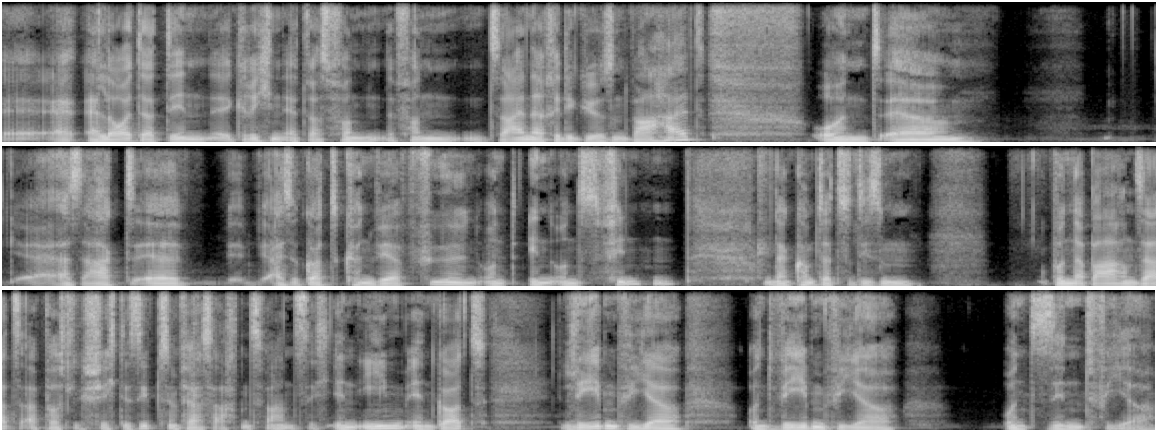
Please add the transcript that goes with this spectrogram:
er, erläutert den Griechen etwas von, von seiner religiösen Wahrheit und ähm, er sagt, äh, also Gott können wir fühlen und in uns finden. Und dann kommt er zu diesem wunderbaren Satz, Apostelgeschichte 17, Vers 28. In ihm, in Gott, leben wir und weben wir und sind wir.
